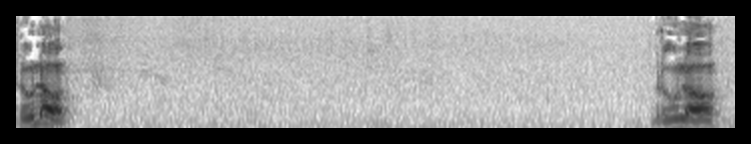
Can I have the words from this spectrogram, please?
Bruno. Bruno.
